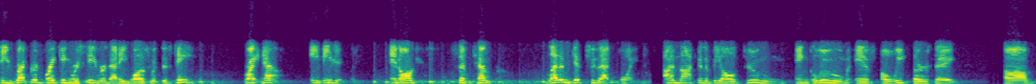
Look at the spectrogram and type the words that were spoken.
the record breaking receiver that he was with this team right now, immediately, in August, September. Let him get to that point. I'm not going to be all doom and gloom if a week Thursday um,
